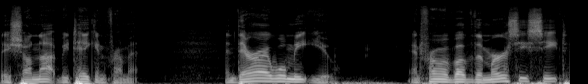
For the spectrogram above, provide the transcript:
they shall not be taken from it. And there I will meet you. And from above the mercy seat,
